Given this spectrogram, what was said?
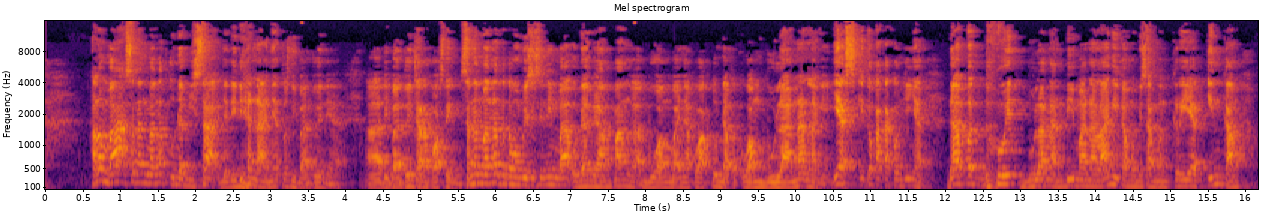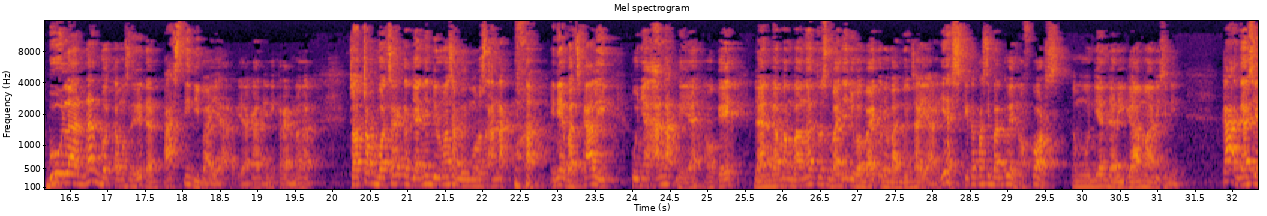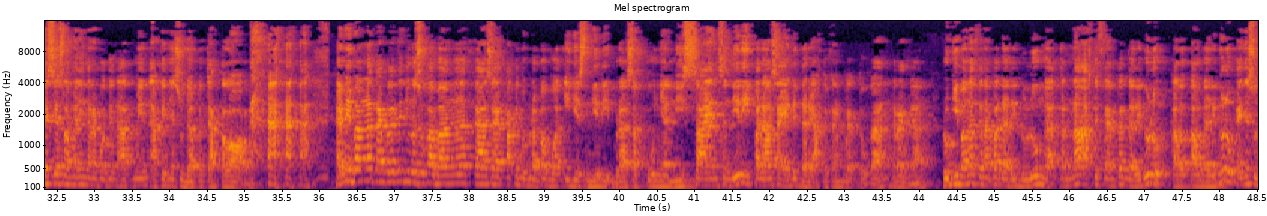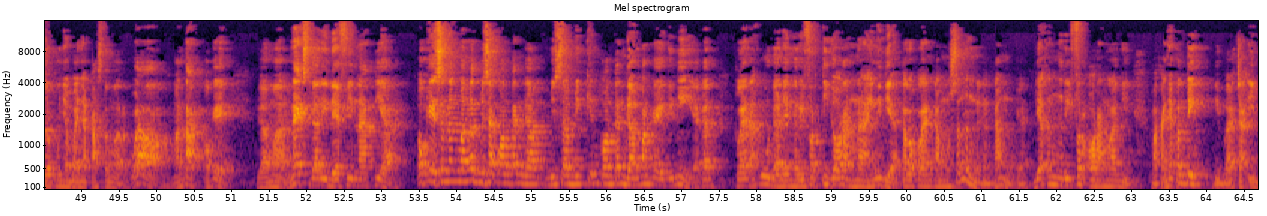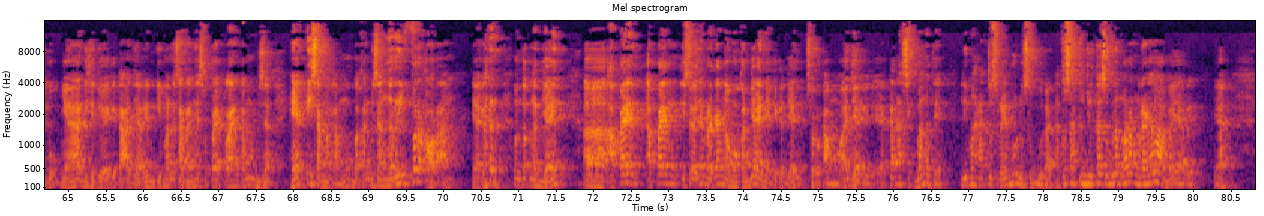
Halo Mbak, senang banget udah bisa. Jadi dia nanya terus dibantuin ya. Uh, dibantuin cara posting. Seneng banget ketemu bisnis ini Mbak, udah gampang, nggak buang banyak waktu, dapat uang bulanan lagi. Yes, itu kata kuncinya. Dapat duit bulanan. Di mana lagi kamu bisa meng-create income bulanan buat kamu sendiri dan pasti dibayar, ya kan? Ini keren banget. Cocok buat saya kerjanya di rumah sambil ngurus anak. Wah, ini hebat sekali punya anak nih ya, oke? Okay? Dan gampang banget, terus banyak juga baik udah bantuin saya. Yes, kita pasti bantuin, of course. Kemudian dari Gama di sini. Kak, gak sia-sia selama ini ngerepotin admin, akhirnya sudah pecah telur. Happy banget, template-nya juga suka banget. Kak, saya pakai beberapa buat IG sendiri. Berasa punya desain sendiri, padahal saya edit dari aktif template tuh kan. Keren kan? Rugi banget kenapa dari dulu nggak kenal aktif template dari dulu. Kalau tahu dari dulu, kayaknya sudah punya banyak customer. Well, mantap. Oke, okay. Gama. Next dari Devi Natia. Oke, seneng banget bisa konten bisa bikin konten gampang kayak gini ya kan. Klien aku udah ada yang nge-refer tiga orang. Nah ini dia, kalau klien kamu seneng dengan kamu ya, dia akan nge-refer orang lagi. Makanya penting dibaca e-booknya, di situ ya kita ajarin gimana caranya supaya klien kamu bisa happy sama kamu, bahkan bisa nge-refer orang ya kan untuk ngerjain uh, apa yang apa yang istilahnya mereka nggak mau kerjain ya dikerjain suruh kamu aja gitu ya kan asik banget ya 500 ribu lu sebulan atau satu juta sebulan orang rela bayarin ya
